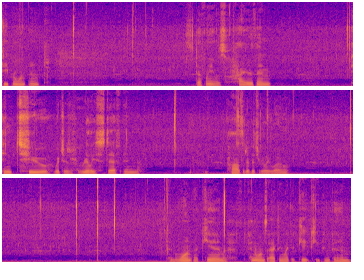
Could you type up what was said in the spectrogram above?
deeper one out. Definitely was higher than pin two, which is really stiff and positive it's really low. Pin one again. Pin one's acting like a gatekeeping pin.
